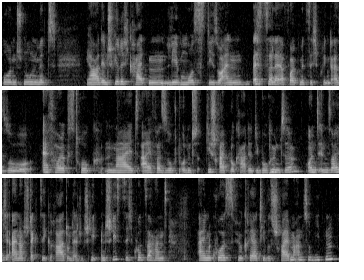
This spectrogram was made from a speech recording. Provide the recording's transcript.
und nun mit ja, den Schwierigkeiten leben muss, die so ein Bestseller-Erfolg mit sich bringt. Also Erfolgsdruck, Neid, Eifersucht und die Schreibblockade, die berühmte. Und in solch einer steckt sie gerade und entschließt sich kurzerhand, einen Kurs für kreatives Schreiben anzubieten.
